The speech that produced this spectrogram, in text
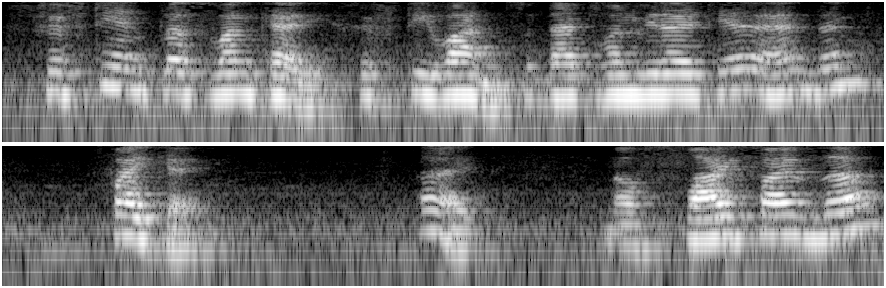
50 and plus 1 carry, 51. So that one we write here and then 5 carry. Alright. Now 5 5s are,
